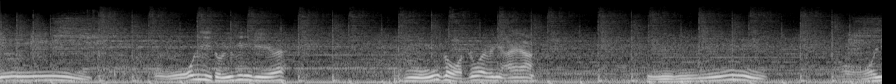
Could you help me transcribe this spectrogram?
อืมโอ้ยตัวนี้วิ่งดีเลย หืมโดดด้วยเป็นไงอะหืมโอ้ย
